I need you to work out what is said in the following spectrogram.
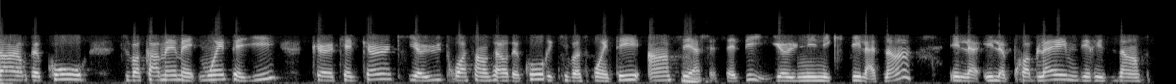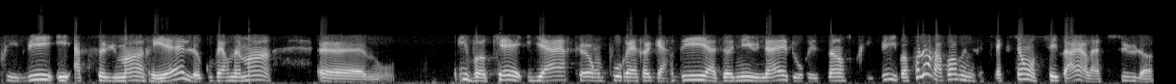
heures de cours, tu vas quand même être moins payé que quelqu'un qui a eu 300 heures de cours et qui va se pointer en mmh. CHSLD. Il y a une iniquité là-dedans. Et le, problème des résidences privées est absolument réel. Le gouvernement euh, évoquait hier qu'on pourrait regarder à donner une aide aux résidences privées. Il va falloir avoir une réflexion sévère là-dessus. Là.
